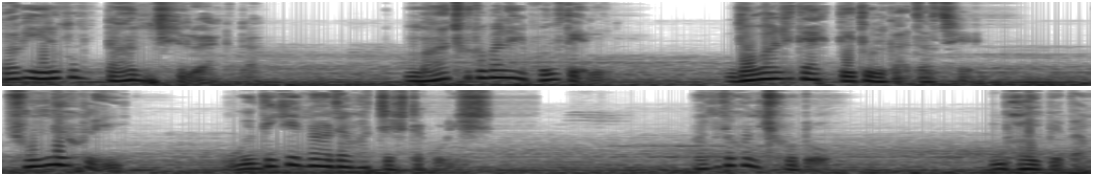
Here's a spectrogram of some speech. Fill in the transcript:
তবে এরকম টান ছিল একটা। মা ছোটবেলায় বলতেন দোয়ালিতে এক তেঁতুল গাছ আছে, সন্ধে হলেই ওইদিকে না যাওয়ার চেষ্টা করিস। আমি তখন ছোট, ভয় পেতাম,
